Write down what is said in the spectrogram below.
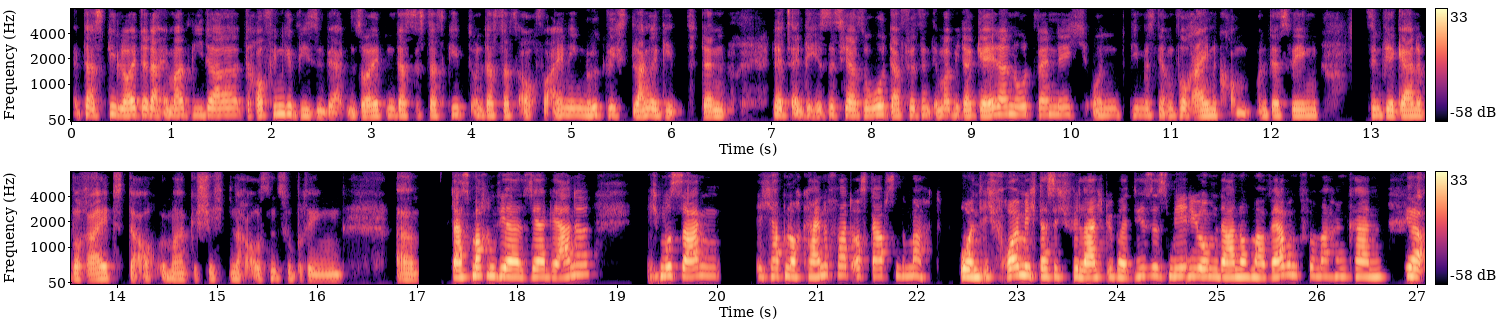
dass die Leute da immer wieder darauf hingewiesen werden sollten, dass es das gibt und dass das auch vor allen Dingen möglichst lange gibt. Denn letztendlich ist es ja so, dafür sind immer wieder Gelder notwendig und die müssen ja irgendwo reinkommen. Und deswegen sind wir gerne bereit, da auch immer Geschichten nach außen zu bringen. Ähm, das machen wir sehr gerne. Ich muss sagen, ich habe noch keine Fahrt aus Garbsen gemacht. Und ich freue mich, dass ich vielleicht über dieses Medium da nochmal Werbung für machen kann. Ja.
